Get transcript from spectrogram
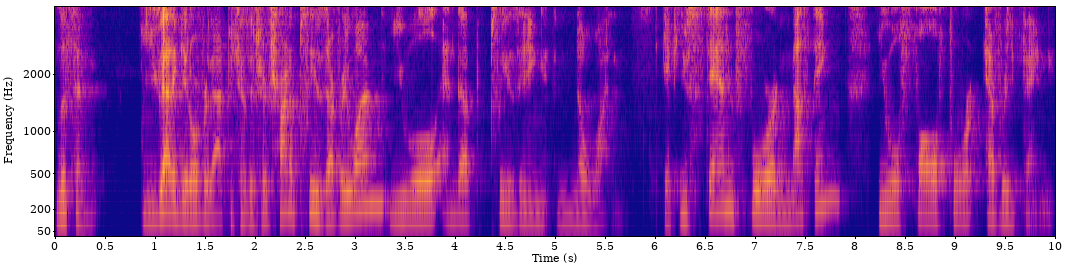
Listen, you got to get over that because if you're trying to please everyone, you will end up pleasing no one. If you stand for nothing, you will fall for everything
